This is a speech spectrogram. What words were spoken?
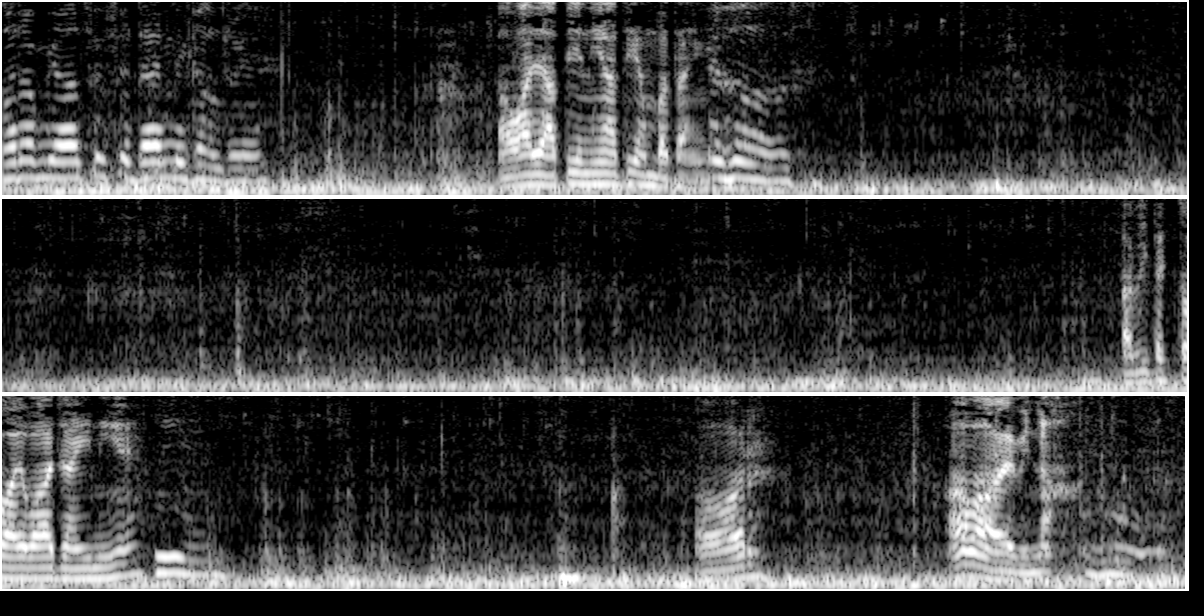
और हम यहाँ से सेडान निकाल रहे हैं। आवाज़ आती है नहीं आती हम बताएँगे। हाँ। अभी तक तो आवाज़ आई नहीं है। हम्म। और अब आवे बिना। हम्म।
